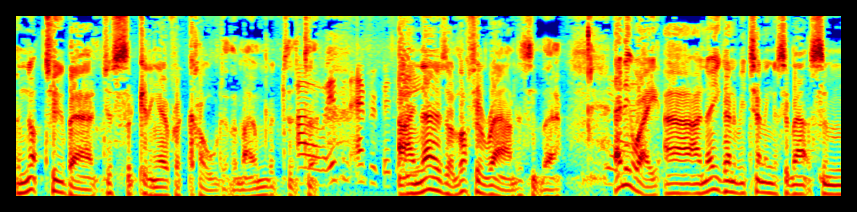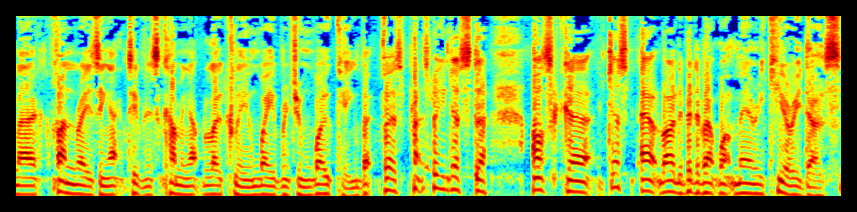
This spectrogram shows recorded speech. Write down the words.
Not too bad. Just getting over a cold at the moment. But, uh, oh, isn't everybody? I know there's a lot around, isn't there? Yeah. Anyway, uh, I know you're going to be telling us about some uh, fundraising activities coming up locally in Weybridge and Woking. But first, perhaps yeah. we can just uh, ask, uh, just outline a bit about what Marie Curie does.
